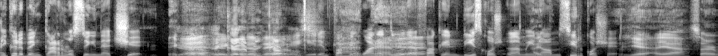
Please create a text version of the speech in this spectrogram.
It could have been Carlos singing that shit, It Yeah. could have It been. could have could've been been. Carlos. he didn't fucking want to do it. that fucking disco, sh- I mean, I- um, circo shit. Yeah, yeah. Sorry,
